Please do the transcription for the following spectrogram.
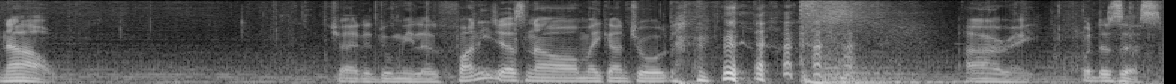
Now. Try to do me a little funny just now on my control. Alright. What does this?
